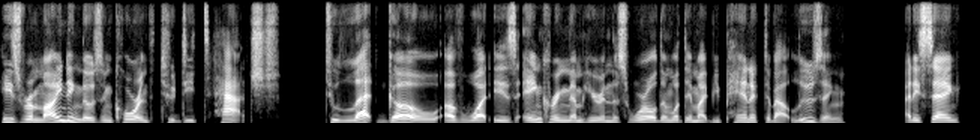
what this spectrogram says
He's reminding those in Corinth to detach, to let go of what is anchoring them here in this world and what they might be panicked about losing. And he's saying,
